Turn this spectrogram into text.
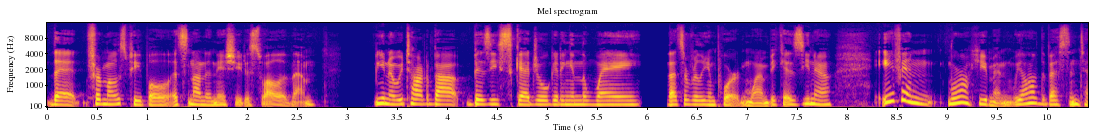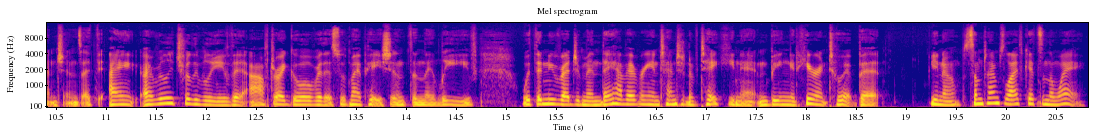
that for most people, it's not an issue to swallow them. You know, we talked about busy schedule getting in the way. That's a really important one because, you know, even we're all human. We all have the best intentions. I, th- I, I really truly believe that after I go over this with my patients and they leave with a new regimen, they have every intention of taking it and being adherent to it. But, you know, sometimes life gets in the way.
